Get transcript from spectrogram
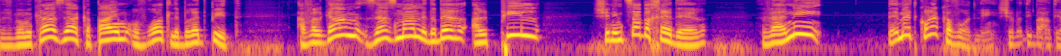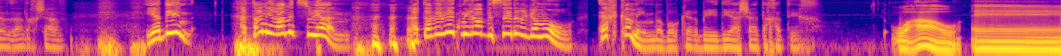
ובמקרה הזה הכפיים עוברות לברד פיט. אבל גם זה הזמן לדבר על פיל שנמצא בחדר, ואני, באמת כל הכבוד לי שלא דיברתי על זה עד עכשיו. ידין, אתה נראה מצוין. אתה באמת נראה בסדר גמור. איך קמים בבוקר בידיעה שאתה חתיך? וואו, אה,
